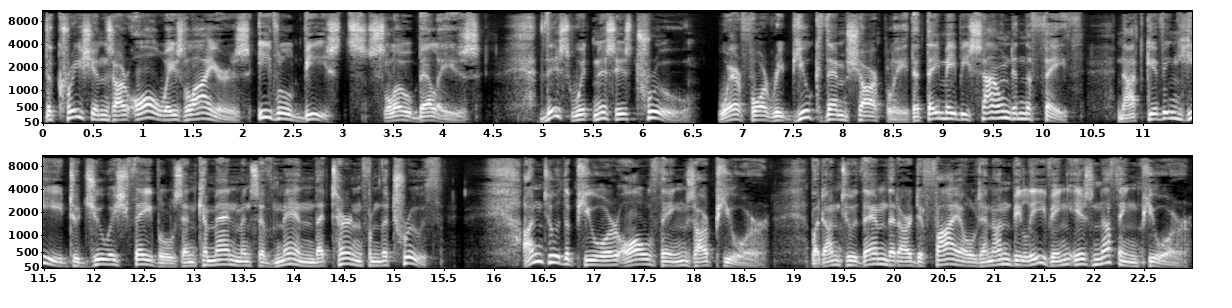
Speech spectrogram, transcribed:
The Cretians are always liars, evil beasts, slow bellies. This witness is true. Wherefore rebuke them sharply, that they may be sound in the faith, not giving heed to Jewish fables and commandments of men that turn from the truth. Unto the pure all things are pure, but unto them that are defiled and unbelieving is nothing pure,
